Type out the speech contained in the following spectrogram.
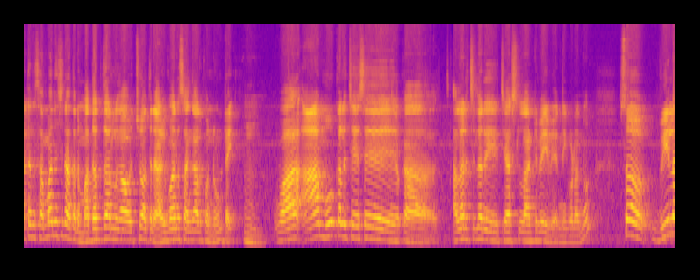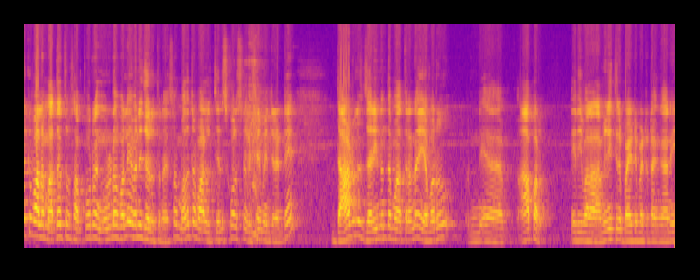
అతనికి సంబంధించిన అతని మద్దతుదారులు కావచ్చు అతని అభిమాన సంఘాలు కొన్ని ఉంటాయి. వా ఆ మూకలు చేసే ఒక అల్లరి చిల్లరి చేష్టలు లాంటివి ఇవన్నీ కూడాను. సో వీళ్ళకి వాళ్ళ మద్దతు సంపూర్ణంగా ఉండడం వల్ల ఇవన్నీ జరుగుతున్నాయి. సో మొదట వాళ్ళు తెలుసుకోవాల్సిన విషయం ఏంటంటే దాడులు జరిగినంత మాత్రాన ఎవరు ఆపరు. ఇది వాళ్ళ అవినీతిని బయట పెట్టడం కానీ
